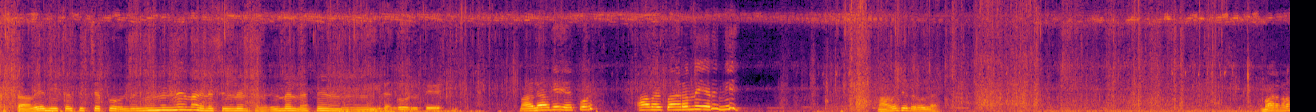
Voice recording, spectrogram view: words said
കർത്താവെ നീ കൽപ്പിച്ചപ്പോൾ നിന്നെ മനസ്സിൽ നിന്നൊരു നല്ല ഇടം കൊടുത്തേ. മാലാകയെപ്പോൾ അവൾ പറന്നിറങ്ങി? മാവ് ചെയ്തിട്ടുള്ള അമ്മ ഇറങ്ങടാ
